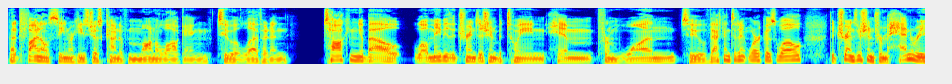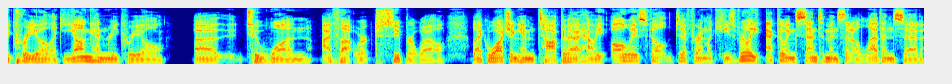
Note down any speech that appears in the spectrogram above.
that final scene where he's just kind of monologuing to Eleven and talking about well maybe the transition between him from one to Vecna didn't work as well. The transition from Henry Creel, like young Henry Creel, uh, to one, I thought worked super well. Like watching him talk about how he always felt different. Like he's really echoing sentiments that Eleven said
